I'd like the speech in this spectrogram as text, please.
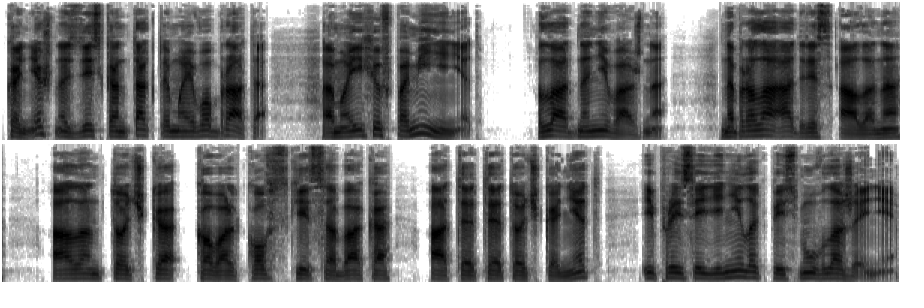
Конечно, здесь контакты моего брата, а моих и в помине нет. Ладно, неважно. Набрала адрес Алана, alan.kovalkovский собака att.нет и присоединила к письму вложение.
